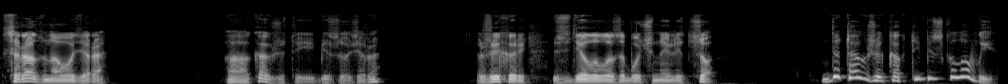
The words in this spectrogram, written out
сразу на озеро. — А как же ты без озера? Жихарь сделал озабоченное лицо. — Да так же, как ты без головы,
